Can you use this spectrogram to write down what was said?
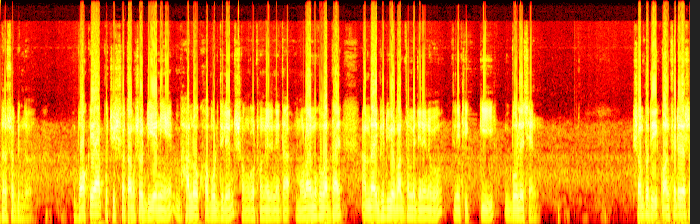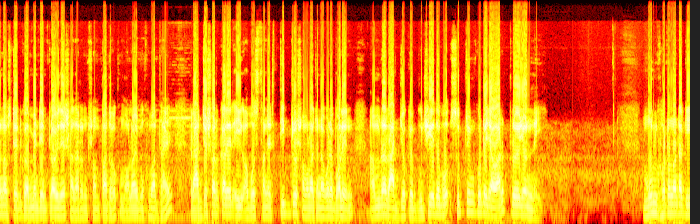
দর্শকবৃন্দ। বকেয়া পঁচিশ শতাংশ ডিএ নিয়ে ভালো খবর দিলেন সংগঠনের নেতা মলয় মুখোপাধ্যায়। আমরা এই ভিডিওর মাধ্যমে জেনে নেব তিনি ঠিক কী বলেছেন। সম্প্রতি কনফেডারেশন অফ স্টেট গভর্নমেন্ট এমপ্লয়িজের সাধারণ সম্পাদক মলয় মুখোপাধ্যায় রাজ্য সরকারের এই অবস্থানের তীব্র সমালোচনা করে বলেন, আমরা রাজ্যকে বুঝিয়ে দেব, সুপ্রিম কোর্টে যাওয়ার প্রয়োজন নেই। মূল ঘটনাটা কি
